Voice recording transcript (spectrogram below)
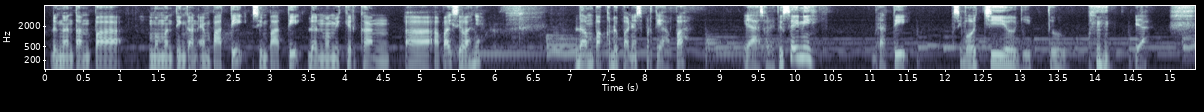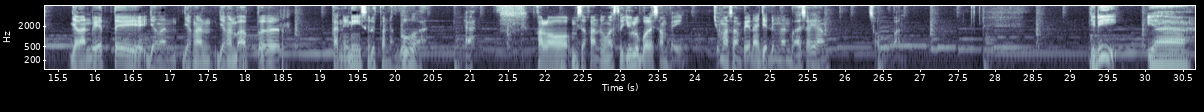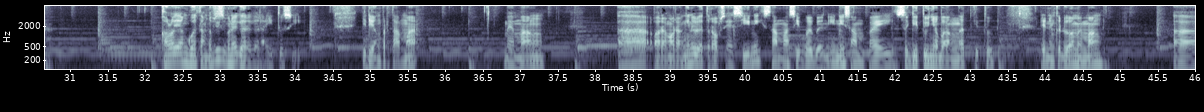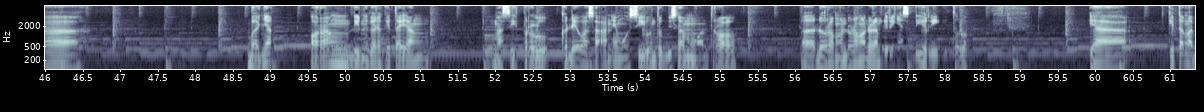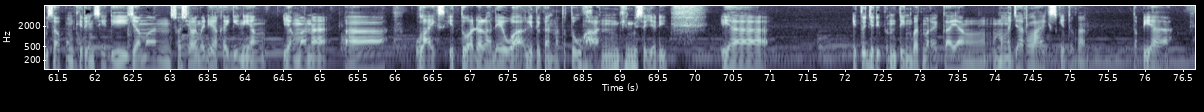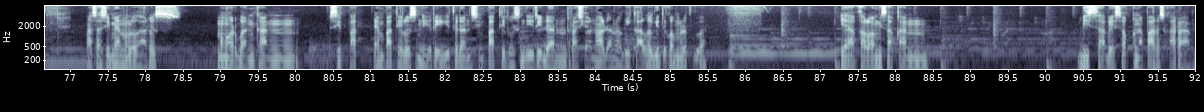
Dengan tanpa mementingkan empati, simpati dan memikirkan uh, apa istilahnya dampak ke depannya seperti apa ya soal itu saya nih. Berarti masih bocil gitu. Ya. Jangan bete jangan jangan jangan baper kan ini sudut pandang gua ya. Kalau misalkan lu nggak setuju lu boleh sampein. Cuma sampein aja dengan bahasa yang sopan. Jadi ya kalau yang gue tangkap sih sebenarnya gara-gara itu sih. Jadi yang pertama memang uh, orang-orang ini udah terobsesi nih sama si boyband ini sampai segitunya banget gitu. Dan yang kedua memang uh, banyak orang di negara kita yang masih perlu kedewasaan emosi untuk bisa mengontrol dorongan dorongan-dorongan dalam dirinya sendiri gitu loh. Ya kita nggak bisa pungkirin sih di zaman sosial media kayak gini yang yang mana uh, likes itu adalah dewa gitu kan atau Tuhan mungkin bisa jadi. Ya itu jadi penting buat mereka yang mengejar likes gitu kan. Tapi ya masa sih men lu harus mengorbankan sifat empati lu sendiri gitu dan simpati lu sendiri dan rasional dan logika lu gitu kalau menurut gua. Ya kalau misalkan bisa besok kenapa harus sekarang?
